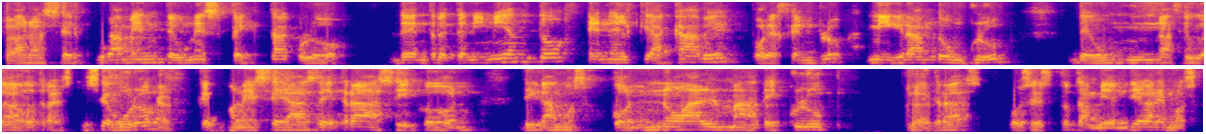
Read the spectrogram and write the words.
para ser puramente un espectáculo de entretenimiento en el que acabe, por ejemplo, migrando un club de una ciudad a otra. Estoy seguro que con ese as detrás y con, digamos, con no alma de club detrás, pues esto también llegaremos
